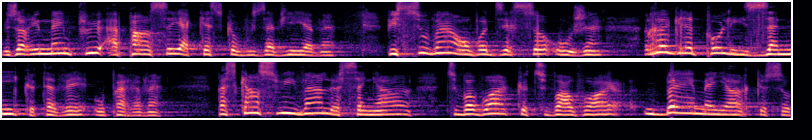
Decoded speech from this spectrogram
vous aurez même plus à penser à qu'est-ce que vous aviez avant. Puis souvent, on va dire ça aux gens. Regrette pas les amis que tu avais auparavant. Parce qu'en suivant le Seigneur, tu vas voir que tu vas avoir bien meilleur que ça.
